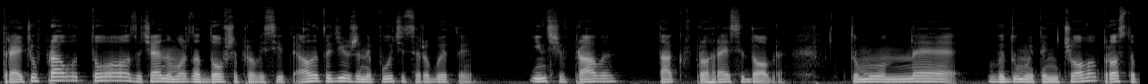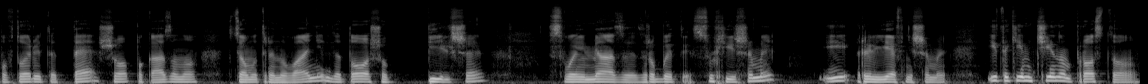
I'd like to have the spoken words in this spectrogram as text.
третю вправу, то, звичайно, можна довше провисіти, але тоді вже не вийде робити інші вправи так в прогресі добре. Тому не видумуйте нічого, просто повторюйте те, що показано в цьому тренуванні, для того, щоб більше свої м'язи зробити сухішими і рельєфнішими. І таким чином просто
